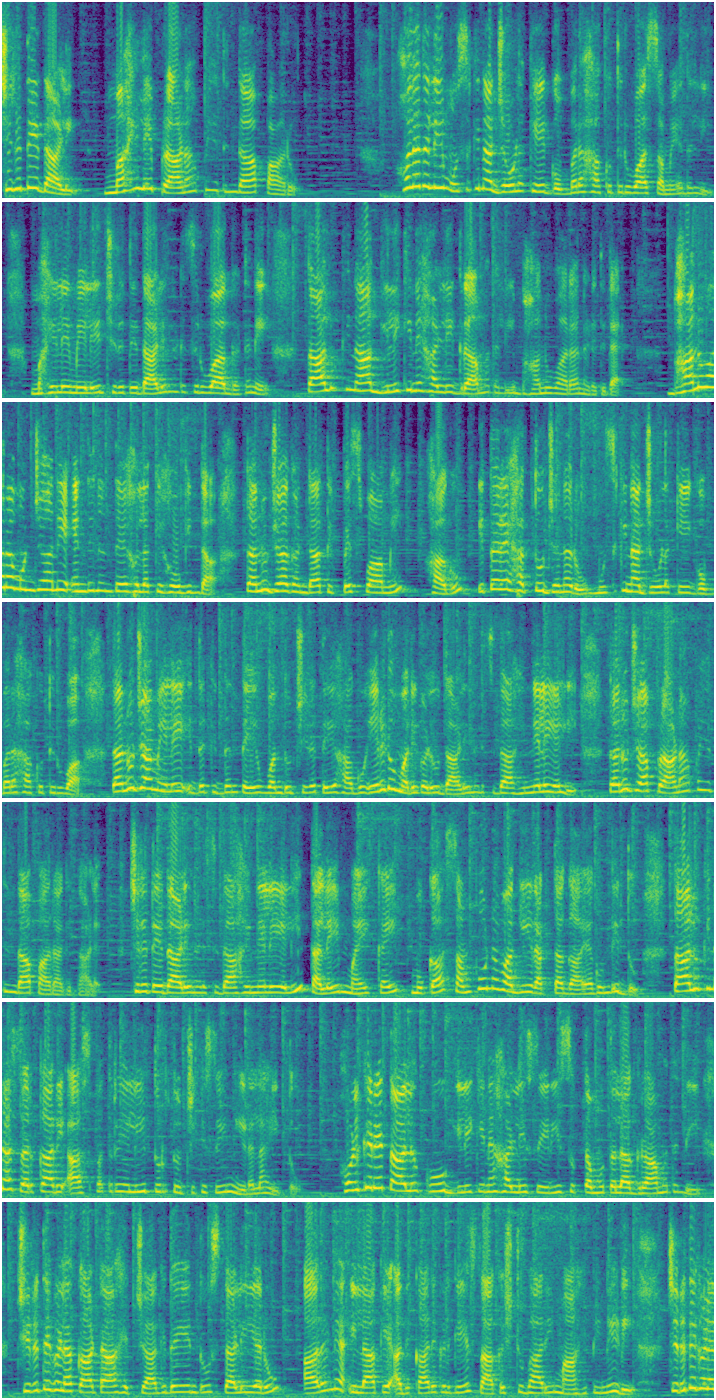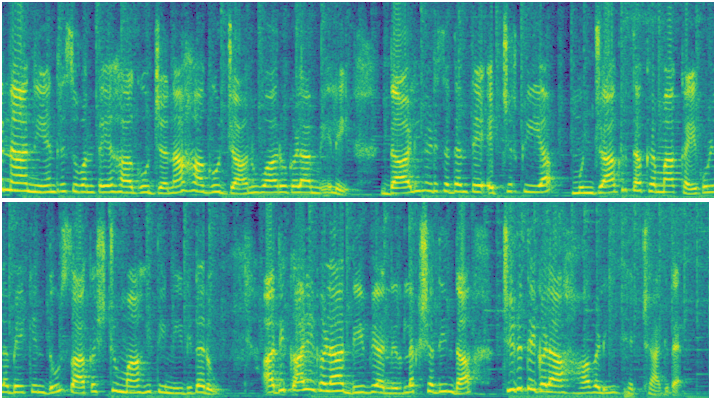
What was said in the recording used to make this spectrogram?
ಚಿರತೆ ದಾಳಿ, ಮಹಿಳೆ ಪ್ರಾಣಾಪಾಯದಿಂದ ಪಾರು. ಹೊಲದಲ್ಲಿ ಮುಸುಕಿನ ಜೋಳಕ್ಕೆ ಗೊಬ್ಬರ ಹಾಕುತ್ತಿರುವ ಸಮಯದಲ್ಲಿ ಮಹಿಳೆ ಮೇಲೆ ಚಿರತೆ ದಾಳಿ ನಡೆಸಿರುವ ಘಟನೆ ತಾಲೂಕಿನ ಗಿಲಿಕಿನೆಹಳ್ಳಿ ಗ್ರಾಮದಲ್ಲಿ ಭಾನುವಾರ ನಡೆದಿದೆ. ಭಾನುವಾರ ಮುಂಜಾನೆ ಎಂದಿನಂತೆ ಹೊಲಕ್ಕೆ ಹೋಗಿದ್ದ ತನುಜ ಗಂಡ ತಿಪ್ಪೇಸ್ವಾಮಿ ಹಾಗೂ ಇತರೆ ಹತ್ತು ಜನರು ಮುಸುಕಿನ ಜೋಳಕ್ಕೆ ಗೊಬ್ಬರ ಹಾಕುತ್ತಿರುವ ತನುಜ ಮೇಲೆ ಇದ್ದಕ್ಕಿದ್ದಂತೆ ಒಂದು ಚಿರತೆ ಹಾಗೂ ಎರಡು ಮರಿಗಳು ದಾಳಿ ನಡೆಸಿದ ಹಿನ್ನೆಲೆಯಲ್ಲಿ ತನುಜ ಪ್ರಾಣಾಪಾಯದಿಂದ ಪಾರಾಗಿದ್ದಾಳೆ. ಚಿರತೆ ದಾಳಿ ನಡೆಸಿದ ಹಿನ್ನೆಲೆಯಲ್ಲಿ ತಲೆ, ಮೈ, ಕೈ, ಮುಖ ಸಂಪೂರ್ಣವಾಗಿ ರಕ್ತ ಗಾಯಗೊಂಡಿದ್ದು ತಾಲೂಕಿನ ಸರ್ಕಾರಿ ಆಸ್ಪತ್ರೆಯಲ್ಲಿ ತುರ್ತು ಚಿಕಿತ್ಸೆ ನೀಡಲಾಯಿತು. ಹೊಳ್ಕೆರೆ ತಾಲೂಕು ಗಿಲಿಕಿನಹಳ್ಳಿ ಸೇರಿ ಸುತ್ತಮುತ್ತಲ ಗ್ರಾಮದಲ್ಲಿ ಚಿರತೆಗಳ ಕಾಟ ಹೆಚ್ಚಾಗಿದೆ ಎಂದು ಸ್ಥಳೀಯರು ಅರಣ್ಯ ಇಲಾಖೆ ಅಧಿಕಾರಿಗಳಿಗೆ ಸಾಕಷ್ಟು ಬಾರಿ ಮಾಹಿತಿ ನೀಡಿ, ಚಿರತೆಗಳನ್ನು ನಿಯಂತ್ರಿಸುವಂತೆ ಹಾಗೂ ಜನ ಹಾಗೂ ಜಾನುವಾರುಗಳ ಮೇಲೆ ದಾಳಿ ನಡೆಸದಂತೆ ಎಚ್ಚರಿಕೆಯ ಮುಂಜಾಗ್ರತಾ ಕ್ರಮ ಕೈಗೊಳ್ಳಬೇಕೆಂದು ಸಾಕಷ್ಟು ಮಾಹಿತಿ ನೀಡಿದರು. ಅಧಿಕಾರಿಗಳ ದಿವ್ಯ ನಿರ್ಲಕ್ಷ್ಯದಿಂದ ಚಿರತೆಗಳ ಹಾವಳಿ ಹೆಚ್ಚಾಗಿದೆ.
